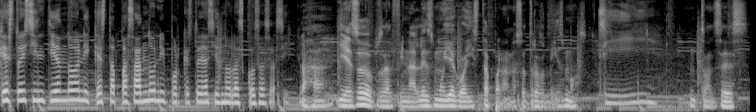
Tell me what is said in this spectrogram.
qué estoy sintiendo, ni qué está pasando, ni por qué estoy haciendo las cosas así. Ajá. Y eso, pues al final es muy egoísta para nosotros mismos. Sí. Entonces,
